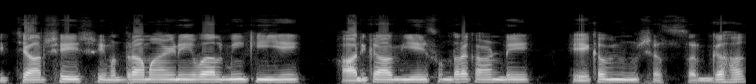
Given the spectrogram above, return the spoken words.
इत्यार्षे श्रीमद्रामायणे वाल्मीकीये आदिकाव्ये सुन्दरकाण्डे एकविंशः सर्गः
